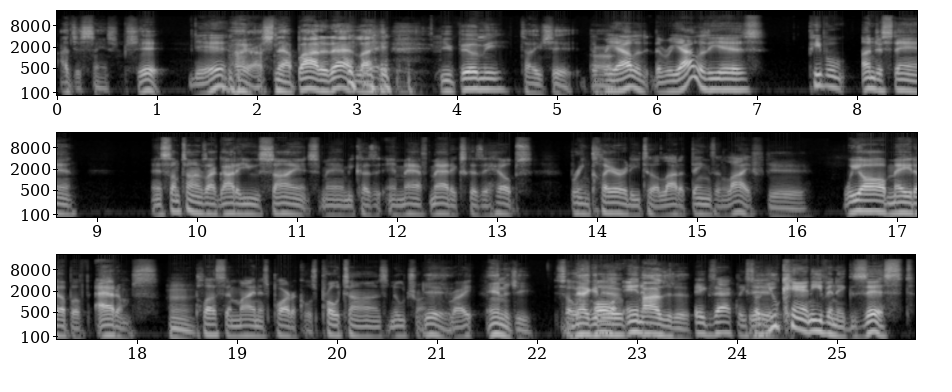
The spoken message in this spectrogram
I just seen some shit. yeah. I gotta snap out of that. Like, you feel me? Type shit. The Um, reality the reality is people understand And sometimes I got to use science, man, because in mathematics, because it helps bring clarity to a lot of things in life. Yeah. We all made up of atoms, Hmm. plus and minus particles, protons, neutrons, Yeah. right? Energy. So Negative, ener- positive. Exactly. So Yeah. you can't even exist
